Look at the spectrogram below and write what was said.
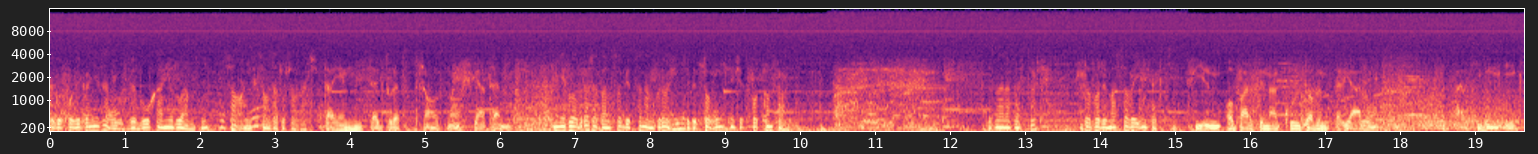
Tego człowieka nie zabił wybuch ani odłamki. Co oni chcą zatuszować? Tajemnice, które wstrząsną światem. Nie wyobraża pan sobie, co nam grozi, kiedy to wymknie się spod kontroli. Znalazłeś coś? Dowody masowej infekcji. Film oparty na kultowym serialu z Archiwum X.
